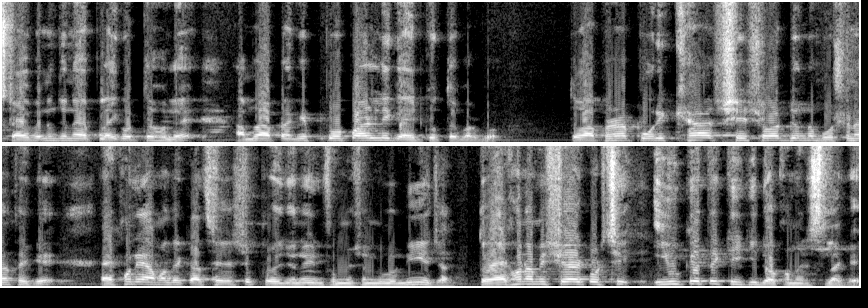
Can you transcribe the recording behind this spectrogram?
স্টাইপেনের জন্য অ্যাপ্লাই করতে হলে আমরা আপনাকে প্রপারলি গাইড করতে পারব। তো আপনারা পরীক্ষা শেষ হওয়ার জন্য বসে না থেকে এখনই আমাদের কাছে এসে প্রয়োজনীয় ইনফরমেশনগুলো নিয়ে যান। তো এখন আমি শেয়ার করছি ইউকে তে কি কি ডকুমেন্টস লাগে।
